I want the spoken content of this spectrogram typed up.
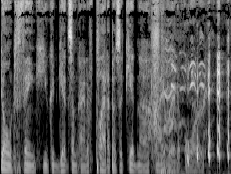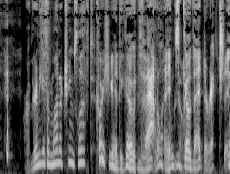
don't think you could get some kind of platypus echidna hybrid or. Are there any other monotremes left? Of course, you had to go that way. so. Go that direction.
